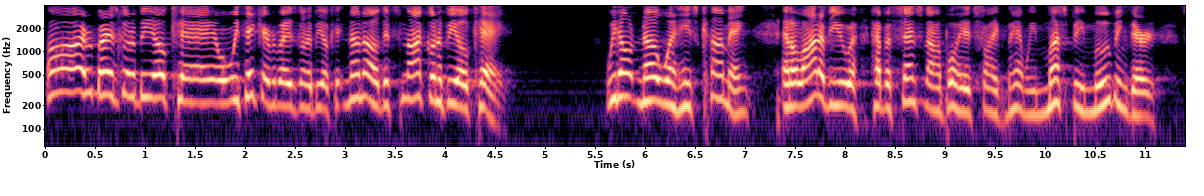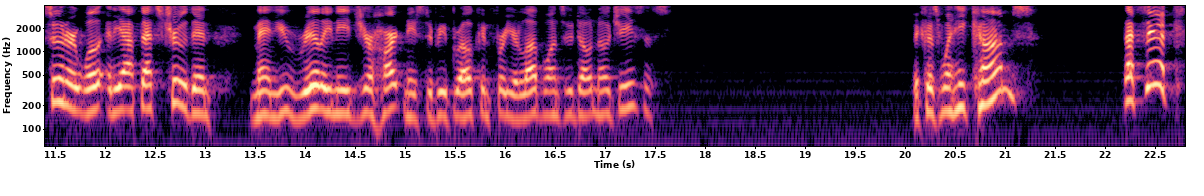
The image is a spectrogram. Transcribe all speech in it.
Oh, everybody's going to be okay, or we think everybody's going to be okay. No, no, it's not going to be okay. We don't know when he's coming. And a lot of you have a sense now, boy, it's like, man, we must be moving there sooner. Well, yeah, if that's true, then, man, you really need, your heart needs to be broken for your loved ones who don't know Jesus. Because when he comes, that's it.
